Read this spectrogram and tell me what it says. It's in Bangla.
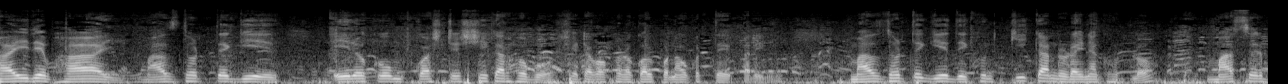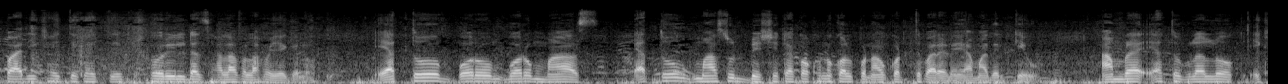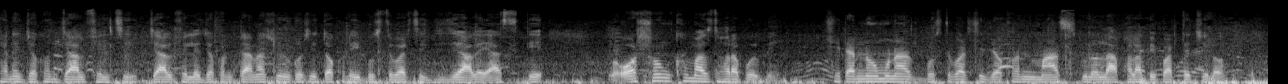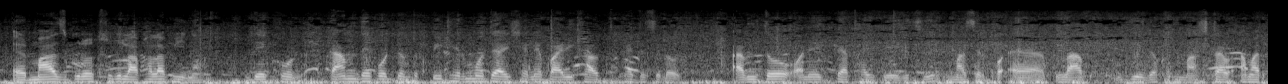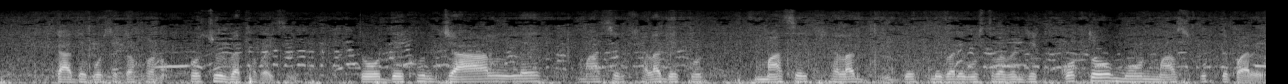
ভাই রে ভাই, মাছ ধরতে গিয়ে এরকম কষ্টের শিকার হব সেটা কখনো কল্পনাও করতে পারিনি। মাছ ধরতে গিয়ে দেখুন কি কাণ্ডটাই না ঘটলো। মাছের বাড়ি খাইতে খাইতে শরীরটা ঝালাফালা হয়ে গেল। এত বড় বড় মাছ, এত মাছ উঠবে সেটা কখনো কল্পনাও করতে পারে নাই আমাদের কেউ। আমরা এতগুলা লোক এখানে যখন জাল ফেলছি, জাল ফেলে যখন টানা শুরু করছি, তখনই বুঝতে পারছি যে জালে আজকে অসংখ্য মাছ ধরা পড়বে। সেটার নমুনা বুঝতে পারছি যখন মাছগুলো লাফালাফি পারতেছিল। মাছগুলো শুধু লাফালাফি না, দেখুন, কান্দে পর্যন্ত পিঠের মধ্যে আইসানে বাড়ি খাওয়া খাইতেছিল। আমি তো অনেক ব্যথাই পেয়ে গেছি। মাছের লাভ দিয়ে যখন মাছটা আমার কাঁধে পড়ছে, তখন প্রচুর ব্যথা পাইছি। তো দেখুন, জালে মাছের খেলা দেখুন। মাছের খেলা দেখলে পরে বুঝতে পারবেন যে কত মন মাছ উঠতে পারে।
